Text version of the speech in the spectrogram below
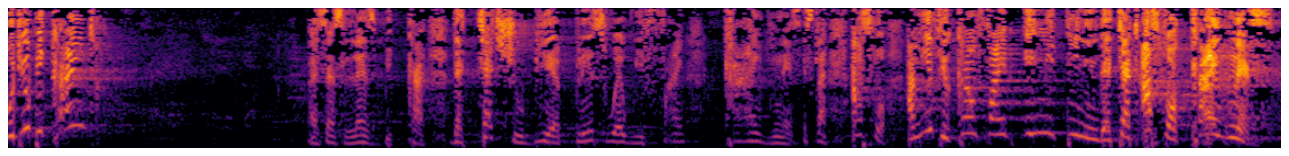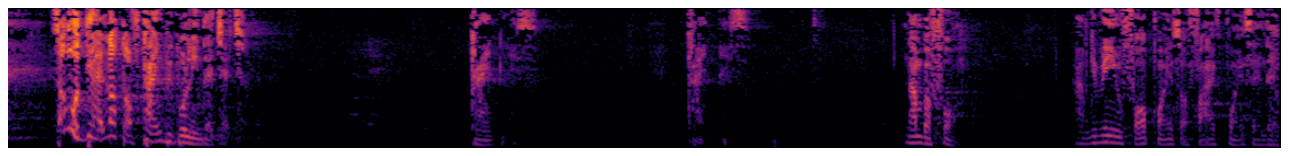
Would you be kind? I says, let's be kind. The church should be a place where we find kindness. It's like, ask for, I mean, if you can't find anything in the church, ask for kindness. So oh, there are a lot of kind people in the church. Kindness. Kindness. Number four. I'm giving you four points or five points and then,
